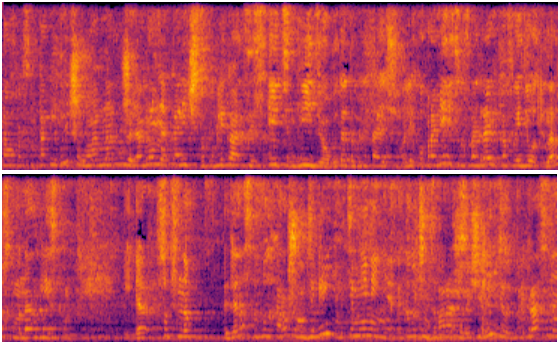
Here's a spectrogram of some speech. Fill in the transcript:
того, как спектакль вышел, мы обнаружили огромное количество публикаций с этим видео, вот этого летающего. Легко проверить в инстаграме «Кафе Идиоты» на русском и на английском. И, э, собственно, для нас это было хорошим удивлением, и тем не менее, это очень завораживающее видео и прекрасное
